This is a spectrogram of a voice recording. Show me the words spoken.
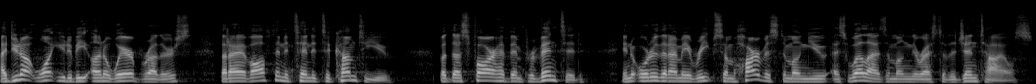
I do not want you to be unaware, brothers, that I have often intended to come to you, but thus far have been prevented, in order that I may reap some harvest among you as well as among the rest of the Gentiles.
